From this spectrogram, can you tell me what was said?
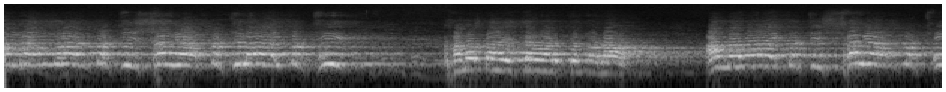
আমরা আন্দোলন করছি, সংগ্রাম করছি ক্ষমতায় যাওয়ার জন্য না, আমরা লড়াই করছি, সংগ্রাম করছি।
